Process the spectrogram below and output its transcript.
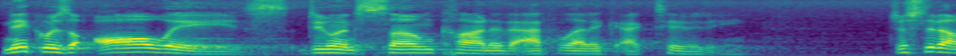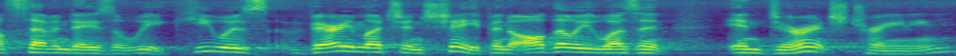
Nick was always doing some kind of athletic activity, just about seven days a week. He was very much in shape, and although he wasn't endurance training,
